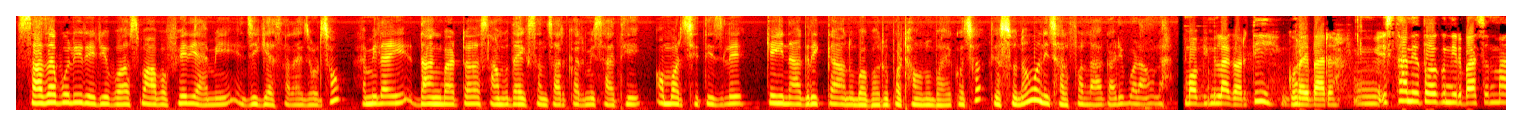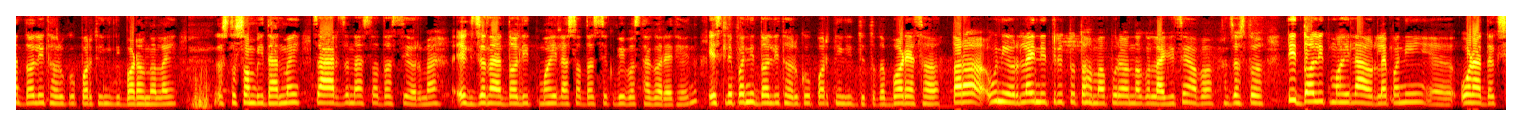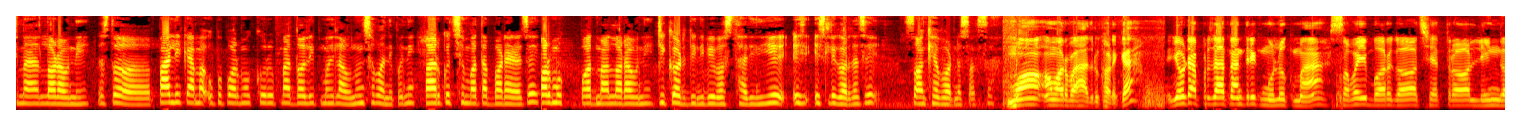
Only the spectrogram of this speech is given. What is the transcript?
साझा बोली रेडियो बहसमा अब फेरि हामी जिज्ञासालाई जोड्छौँ। हामीलाई दाङबाट सामुदायिक संसारकर्मी साथी अमर क्षितिजले केही नागरिकका अनुभवहरू पठाउनु भएको छ। त्यो सुनौ अनि छलफल अगाडि बढाउला म बिमला घरती घोराइबार स्थानीय तहको निर्वाचनमा दलितहरूको प्रतिनिधि बढाउनलाई जस्तो संविधानमै चारजना सदस्यहरूमा एकजना दलित महिला सदस्यको व्यवस्था गरेको थियो होइन यसले पनि दलितहरूको प्रतिनिधित्व त बढ्या छ तर उनीहरूलाई नेतृत्व तहमा पुर्याउनको लागि चाहिँ अब जस्तो ती दलित महिलाहरूलाई पनि ओडाध्यक्षमा लडाउने जस्तो पालिकामा उपप्रमुखको रूपमा दलित महिला हुनुहुन्छ भने पनि उहाँहरूको क्षमता बढाएर चाहिँ प्रमुख पदमा लडाउने टिकट दिने व्यवस्था दिने यसले गर्दा चाहिँ सङ्ख्या बढ्न सक्छ। म अमर बहादुर खड्का। एउटा प्रजातान्त्रिक मुलुकमा सबै वर्ग क्षेत्र लिङ्ग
